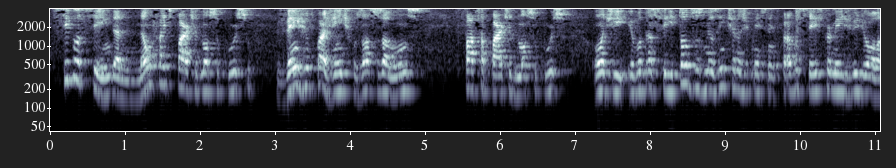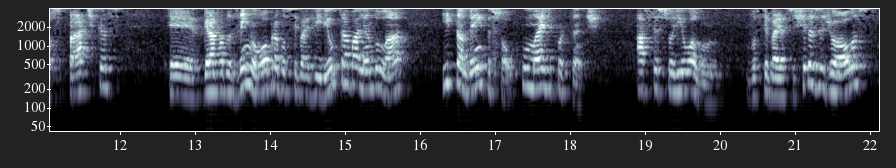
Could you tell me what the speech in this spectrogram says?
Se você ainda não faz parte do nosso curso, vem junto com a gente, com os nossos alunos, faça parte do nosso curso, onde eu vou transferir todos os meus 20 anos de conhecimento para vocês por meio de videoaulas práticas, é, gravadas em obra, você vai ver eu trabalhando lá, e também, pessoal, o mais importante, assessoria ao aluno. Você vai assistir as videoaulas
